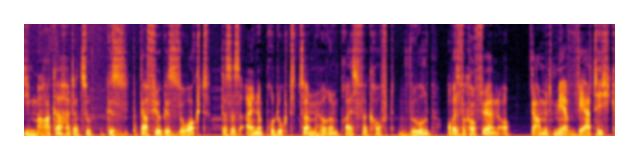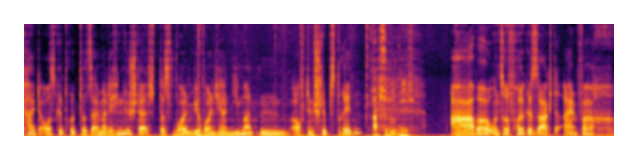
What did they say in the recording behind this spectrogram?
die Marke hat dazu ges dafür gesorgt, dass das eine Produkt zu einem höheren Preis verkauft wird. Ob es verkauft werden, ob damit mehr Wertigkeit ausgedrückt wird, sei mal dahingestellt. Das wollen, wir wollen hier niemanden auf den Schlips treten. Absolut nicht. Aber unsere Folge sagt einfach,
